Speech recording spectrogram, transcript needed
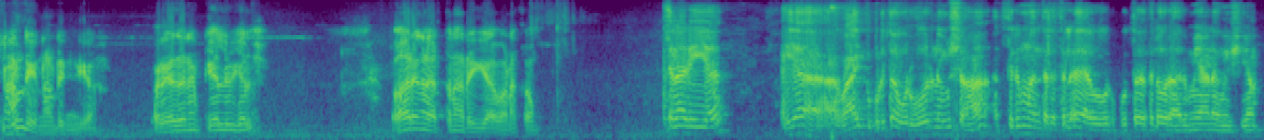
நன்றி நன்றிங்க ஐயா வேற ஏதேனும் கேள்விகள்? வாருங்கள் அர்த்தனார் ஐயா வணக்கம். சரி ஐயா ஐயா வாய்ப்பு கொடுத்தா ஒரு ஒரு நிமிஷம். திருமந்திரத்துல ஒரு புத்தகத்துல ஒரு அருமையான விஷயம்.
